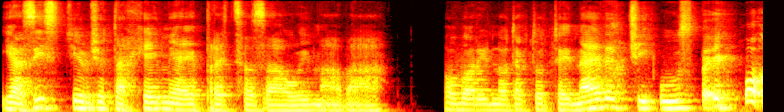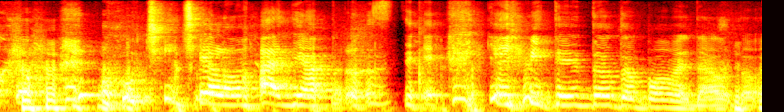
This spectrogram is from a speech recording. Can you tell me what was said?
ja zistím, že tá chémia je predsa zaujímavá. Hovorím, no tak toto je najväčší úspech učiteľovania proste, keď mi tento to povedal. No.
